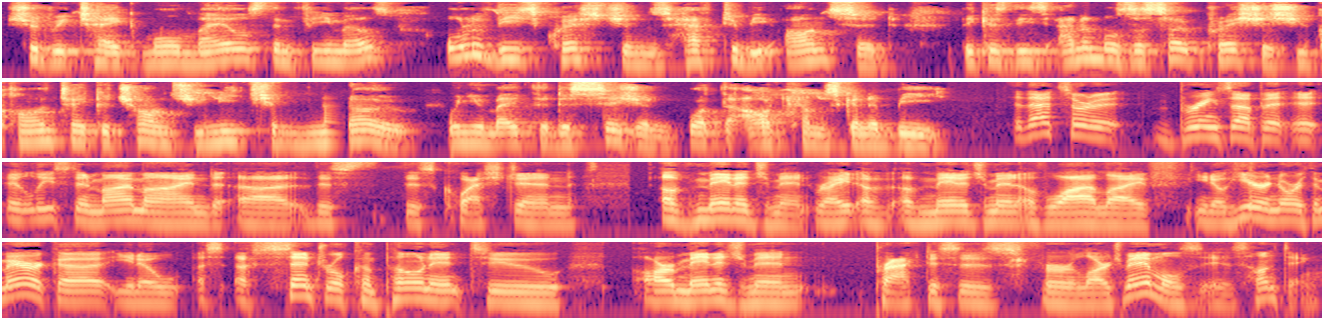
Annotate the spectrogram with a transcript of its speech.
should we take more males than females? All of these questions have to be answered because these animals are so precious. You can't take a chance. You need to know when you make the decision what the outcome is going to be that sort of brings up, at, least in my mind, uh, this this question of management, right? Of, of management of wildlife. You know, here in North America, you know, a, a central component to our management practices for large mammals is hunting.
